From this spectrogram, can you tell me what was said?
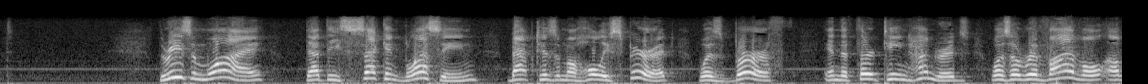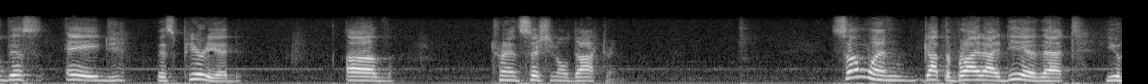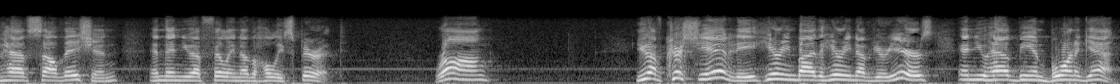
The reason why that the second blessing, baptism of Holy Spirit, was birthed in the 1300s was a revival of this age, this period of transitional doctrine. Someone got the bright idea that you have salvation and then you have filling of the Holy Spirit. Wrong. You have Christianity, hearing by the hearing of your ears, and you have being born again.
